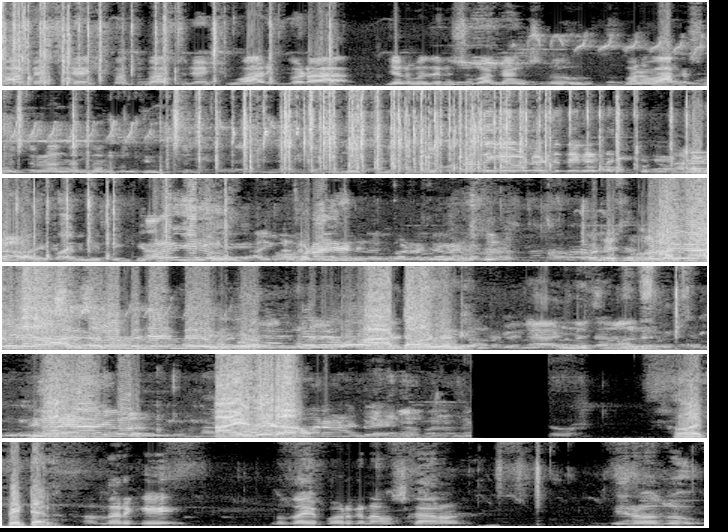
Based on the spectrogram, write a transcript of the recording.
బాంబే సురేష్ కొత్తమా సురేష్ వారికి కూడా జన్మదిన శుభాకాంక్షలు మన వాకర్స్ మిత్రులందరి తరఫున తెలుపుతున్నాం ఉండండి పెట్టాను అందరికీ హృదయపూర్వక నమస్కారం. ఈరోజు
